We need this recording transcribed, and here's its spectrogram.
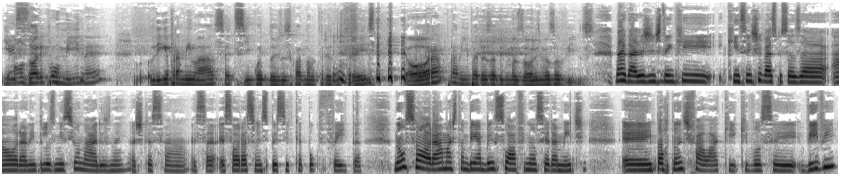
Irmãos, orem por mim, né? Ligue pra mim lá, 758224993. Ora pra mim, pra Deus abrir meus olhos e meus ouvidos. Verdade, a gente tem que, que incentivar as pessoas a, a orarem pelos missionários, né? Acho que essa, essa, essa oração específica é pouco feita. Não só orar, mas também abençoar financeiramente. É importante falar aqui que você vive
